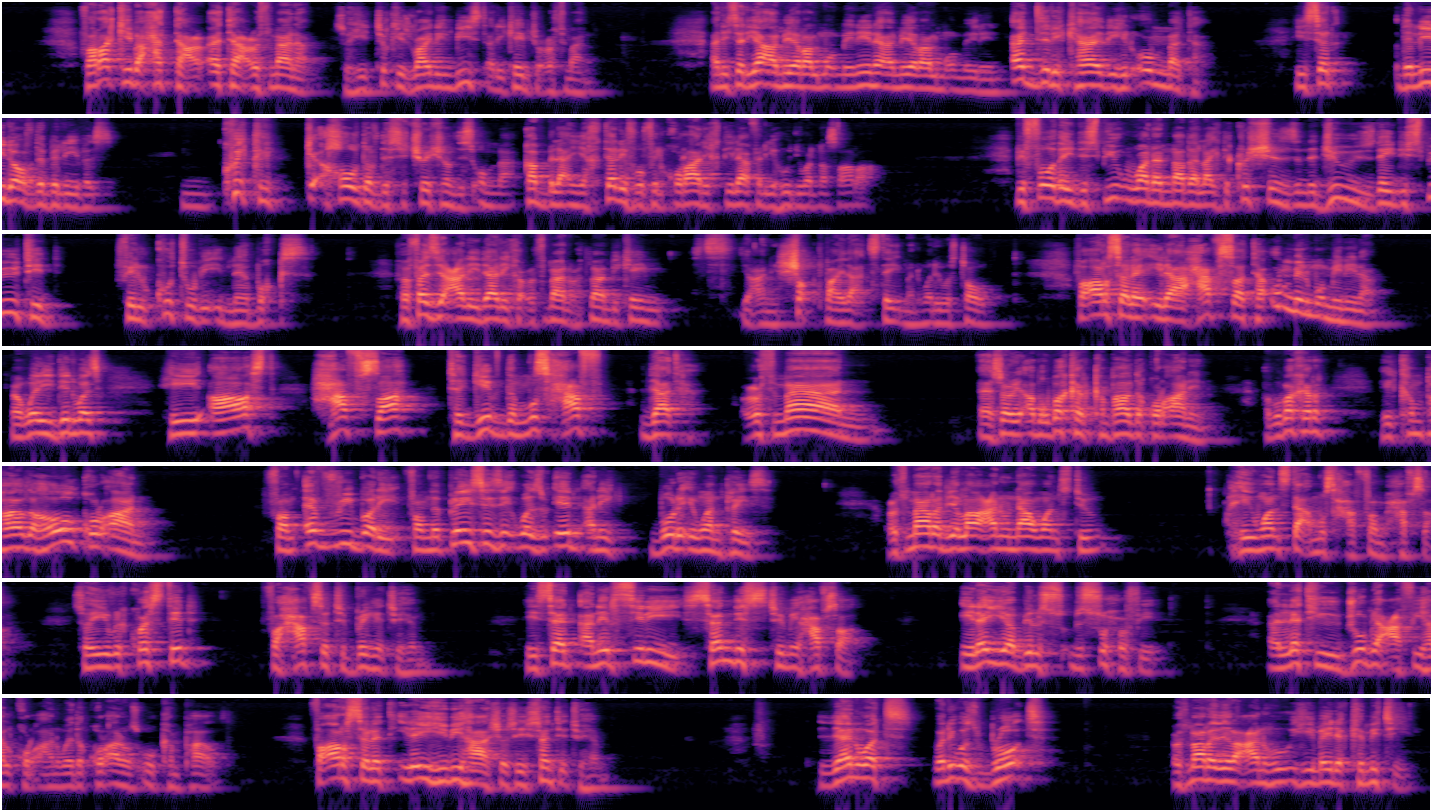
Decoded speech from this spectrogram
فركب حتى أتى عثمان so he took his riding beast and he came to Uthman and he said يا أمير المؤمنين أمير المؤمنين أدرك هذه الأمة he said the leader of the believers quickly get hold of the situation of this ummah قبل أن يختلفوا في القرآن اختلاف اليهود والنصارى before they dispute one another like the Christians and the Jews they disputed في الكتب in their books ففزع لذلك عثمان عثمان became يعني shocked by that statement when he was told فأرسل إلى حفصة أم المؤمنين and what he did was he asked Hafsa to give the mushaf that Uthman uh, sorry Abu Bakr compiled the Quran in Abu Bakr he compiled the whole Quran from everybody from the places it was in and he brought it in one place Uthman radiallahu anhu now wants to he wants that mushaf from Hafsa so he requested for Hafsa to bring it to him he said, أنرسلي send this to me Hafsa إلي بالصحف التي جمع فيها القرآن where the Quran was all compiled فأرسلت إليه بها so she sent it to him then what when it was brought Uthman رضي الله عنه he made a committee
